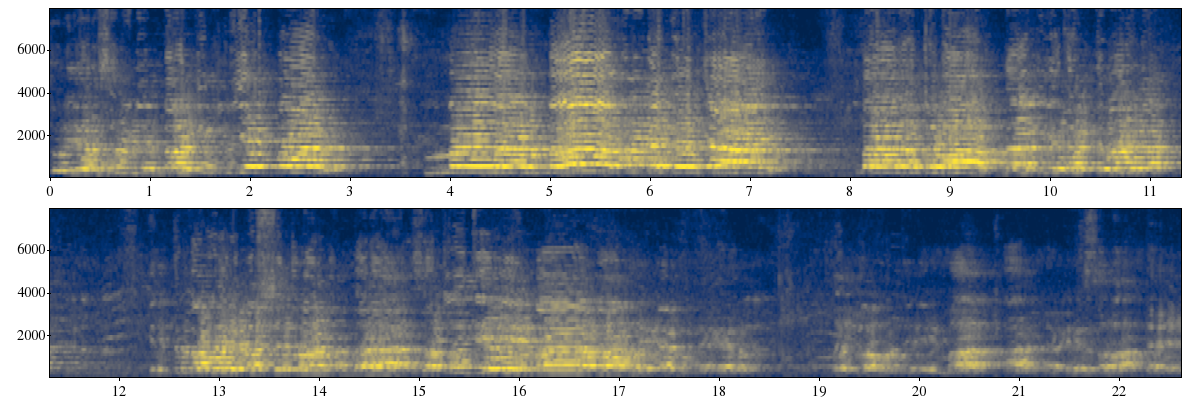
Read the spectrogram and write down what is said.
দুনিয়ার জমিনে বাকি তুই একবার মা বলে ডাকতে চাই মা জবাব না দিয়ে থাকতে পারে না কিন্তু কবরের পাশে তোমার বান্দারা যত যে মা মা বলে ডাকুক না কেন ওই কবর থেকে মা আর ডাকের জবাব দেয়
